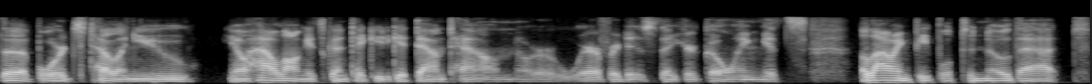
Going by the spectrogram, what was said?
the board's telling you you know how long it's going to take you to get downtown or wherever it is that you're going. It's allowing people to know that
